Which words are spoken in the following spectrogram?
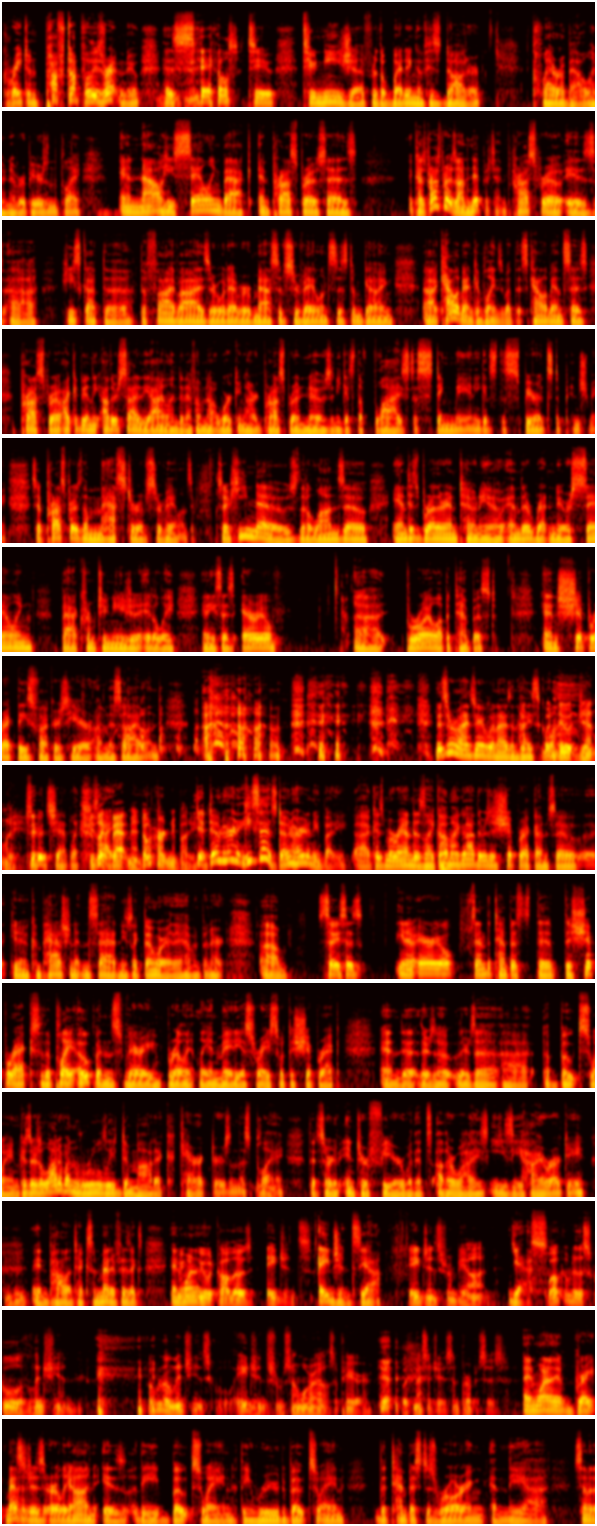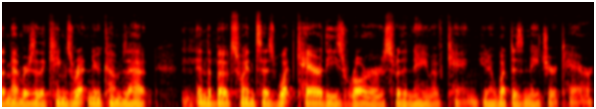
great and puffed up with his retinue, has sailed to Tunisia for the wedding of his daughter, Claribel, who never appears in the play. And now he's sailing back, and Prospero says, because Prospero is omnipotent. Prospero is uh, he's got the the five eyes or whatever massive surveillance system going. Uh, Caliban complains about this. Caliban says Prospero, I could be on the other side of the island, and if I'm not working hard, Prospero knows, and he gets the flies to sting me, and he gets the spirits to pinch me. So Prospero is the master of surveillance. So he knows that Alonso and his brother Antonio and their retinue are sailing back from Tunisia to Italy, and he says, Ariel, uh, broil up a tempest and shipwreck these fuckers here on this island. this reminds me of when I was in high school. But do it gently. do it gently. He's like Right. Batman. Don't hurt anybody. Yeah, don't hurt. He says, "Don't hurt anybody," because Miranda's like, "Oh my God, there was a shipwreck. I'm so uh, you know compassionate and sad." And he's like, "Don't worry, they haven't been hurt." Um, so he says, "You know, Ariel, send the tempest. The the shipwrecks. The play opens very brilliantly in medias res with the shipwreck." And uh, there's a there's a uh, a boatswain because there's a lot of unruly demotic characters in this play that sort of interfere with its otherwise easy hierarchy in politics and metaphysics. And We, one of we the would call those agents. agents, yeah, Agents from beyond. yes, Welcome to the school of Lynchian. Welcome to the Lynchian school. Agents from somewhere else appear with messages and purposes. And one of the great messages early on is the boatswain, the rude boatswain. The tempest is roaring, and the uh, some of the members of the king's retinue comes out, and the boatswain says, "What care these roarers for the name of king? You know, what does nature care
